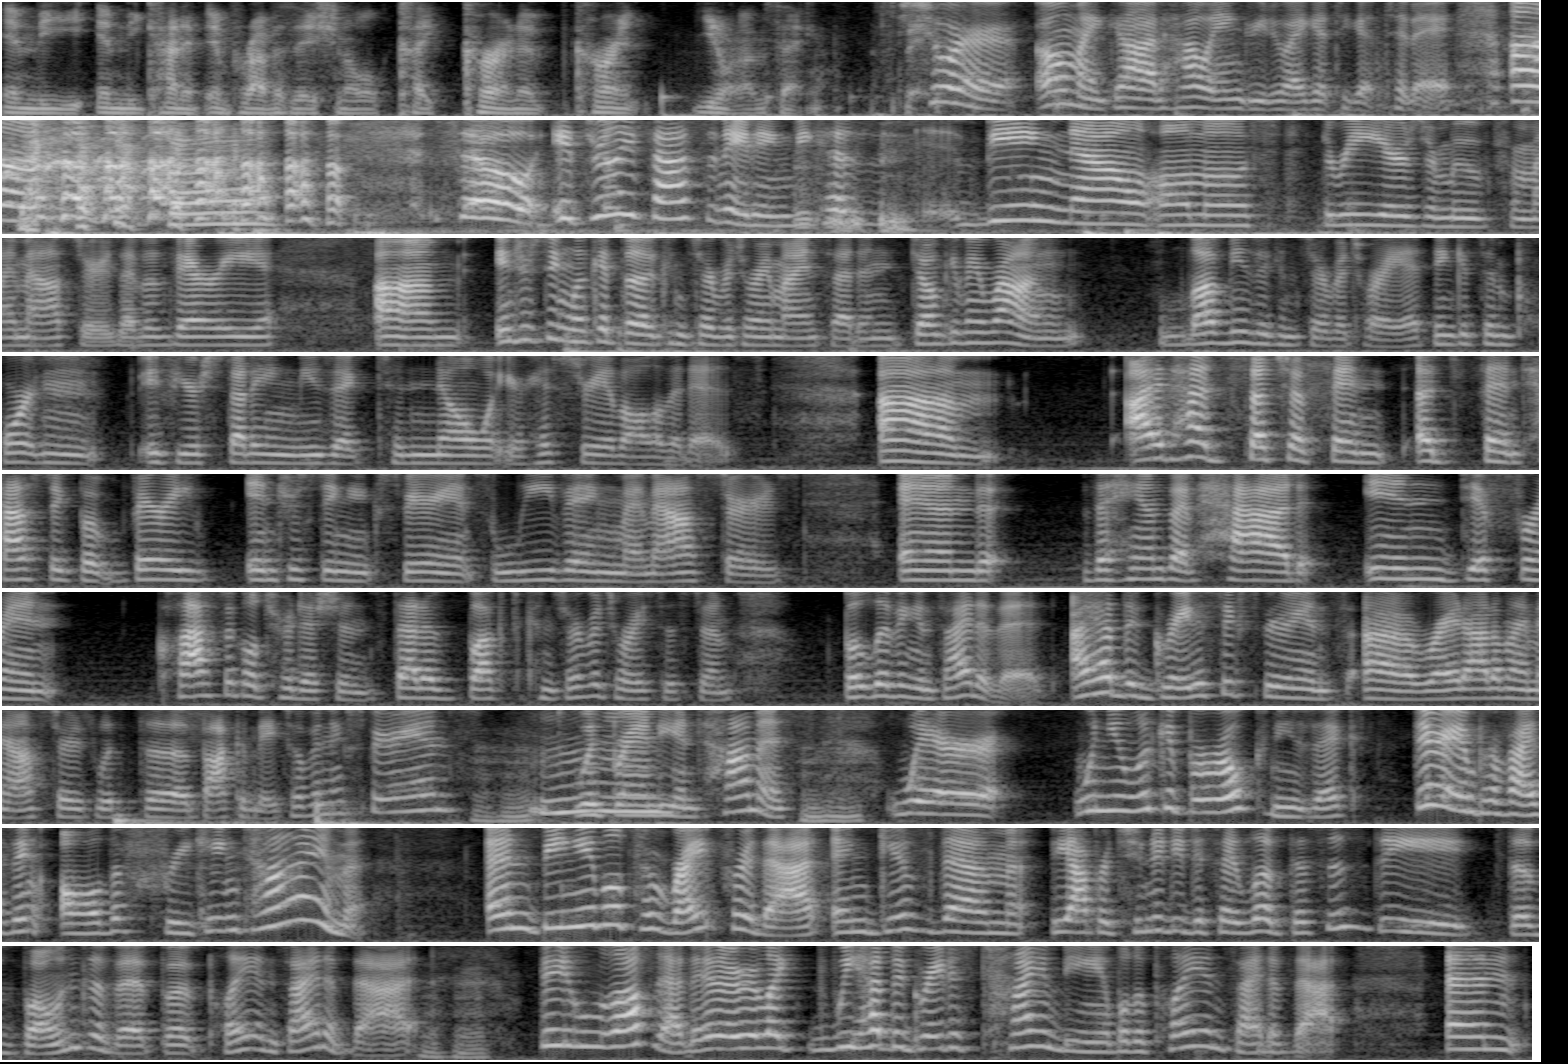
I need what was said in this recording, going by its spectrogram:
in the in the kind of improvisational ki- current of current you know what I'm saying space. Sure. Oh my God, how angry do I get to get today? Um, so it's really fascinating because being now almost three years removed from my master's, I have a very um, interesting look at the conservatory mindset. And don't get me wrong, love music conservatory. I think it's important if you're studying music to know what your history of all of it is. Um, I've had such a fan, a fantastic but very interesting experience leaving my masters and the hands I've had in different classical traditions that have bucked conservatory system but living inside of it. I had the greatest experience uh, right out of my master's with the Bach and Beethoven experience mm-hmm. with mm-hmm. Brandy and Thomas, mm-hmm. where when you look at Baroque music, they're improvising all the freaking time and being able to write for that and give them the opportunity to say look this is the the bones of it but play inside of that. Mm-hmm. They love that. They're like we had the greatest time being able to play inside of that. And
